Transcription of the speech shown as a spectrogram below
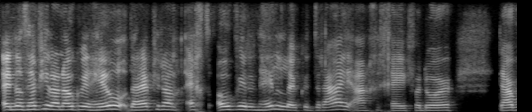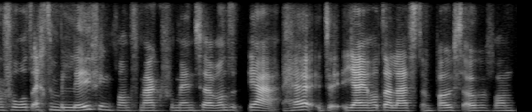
En dat heb je dan ook weer heel, daar heb je dan echt ook weer een hele leuke draai aan gegeven. Door daar bijvoorbeeld echt een beleving van te maken voor mensen. Want ja, hè, jij had daar laatst een post over van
